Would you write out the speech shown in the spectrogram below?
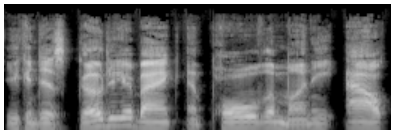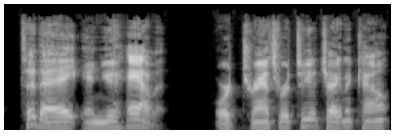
You can just go to your bank and pull the money out today and you have it. Or transfer it to your checking account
